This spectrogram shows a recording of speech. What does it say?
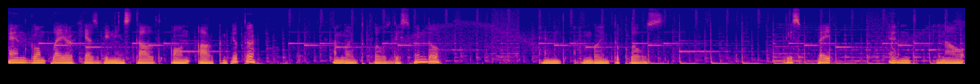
and GOM player has been installed on our computer. I'm going to close this window and I'm going to close this page and now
